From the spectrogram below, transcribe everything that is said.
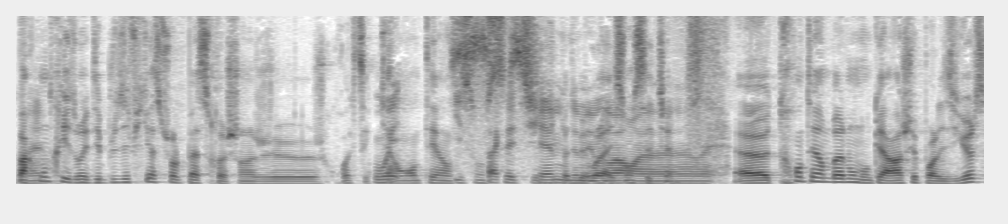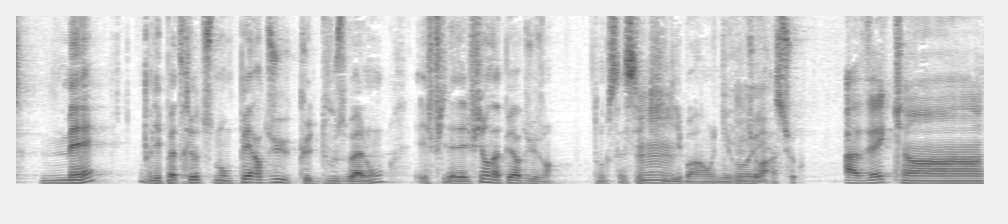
Par ouais. contre, ils ont été plus efficaces sur le pass rush. hein. Je, je crois que c'est Ouais, 41 Ils sont sacs, si de. Voilà, ils sont septième. euh, ouais. Euh, 31 ballons donc arrachés pour les Eagles, mais les Patriots n'ont perdu que 12 ballons et Philadelphie en a perdu 20. Donc ça s'équilibre hein, au niveau du ratio. Avec un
